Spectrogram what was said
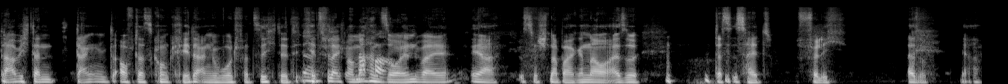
Da habe ich dann dankend auf das konkrete Angebot verzichtet. Ja, ich hätte es vielleicht mal Schnapper. machen sollen, weil, ja, ist ein Schnapper, genau. Also, das ist halt völlig, also, ja.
